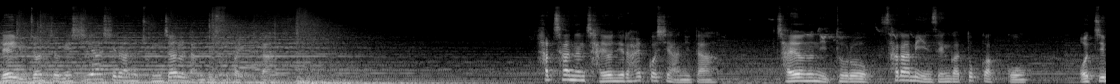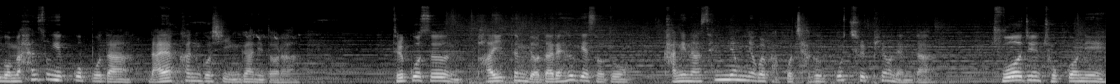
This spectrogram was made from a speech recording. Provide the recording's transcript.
내 유전적인 씨앗이라는 종자를 남길 수가 있다. 하찮은 자연이라 할 것이 아니다. 자연은 이토록 사람의 인생과 똑같고 어찌 보면 한 송이 꽃보다 나약한 것이 인간이더라. 들꽃은 바위 틈 몇 알의 흙에서도 강인한 생명력을 갖고 작은 꽃을 피워낸다. 주어진 조건이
